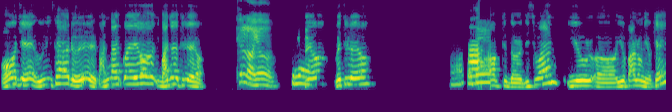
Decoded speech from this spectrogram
어제 의사를 만날 거예요. 맞아요? 틀려요? 틀려요. 왜요? 왜 틀려요? 어, After the, this one, you, uh, you follow me, okay?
